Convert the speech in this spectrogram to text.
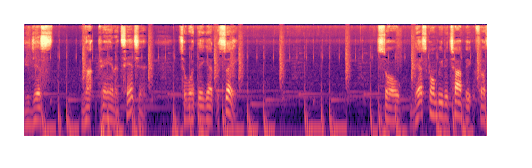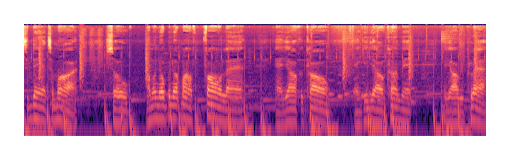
you're just not paying attention to what they got to say. So that's gonna be the topic for today and tomorrow. So I'm gonna open up my phone line and y'all could call and get y'all comment and y'all reply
